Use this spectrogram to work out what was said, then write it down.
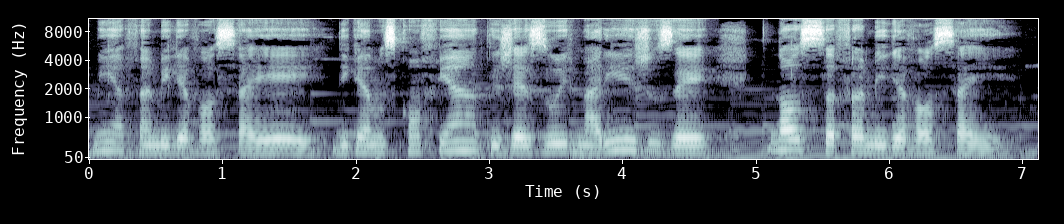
minha família vossa é, digamos confiante, Jesus, Maria e José, nossa família vossa é.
